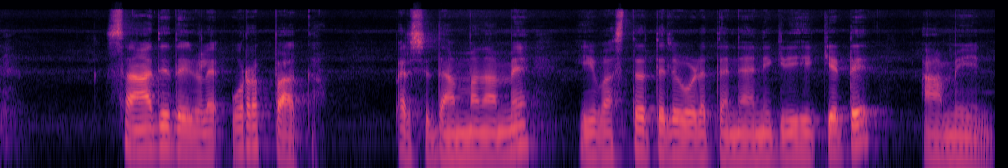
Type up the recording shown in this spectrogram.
സാധ്യതകളെ ഉറപ്പാക്കാം. പരിശുദ്ധ അമ്മ നമ്മെ ഈ വസ്ത്രത്തിലൂടെ തന്നെ അനുഗ്രഹിക്കട്ടെ. আমিন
